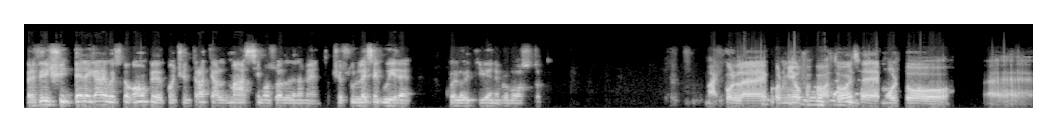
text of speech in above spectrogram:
preferisci delegare questo compito e concentrarti al massimo sull'allenamento, cioè sull'eseguire quello che ti viene proposto? Ma col, col mio preparatore c'è molto, eh,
